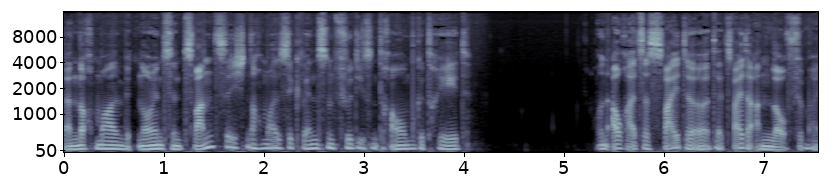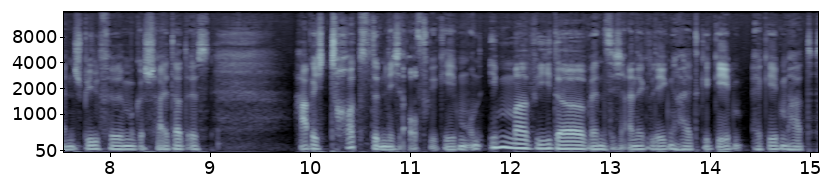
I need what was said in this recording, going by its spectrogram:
dann nochmal mit 1920 nochmal Sequenzen für diesen Traum gedreht. Und auch als das zweite, der zweite Anlauf für meinen Spielfilm gescheitert ist, habe ich trotzdem nicht aufgegeben und immer wieder, wenn sich eine Gelegenheit gegeben, ergeben hat,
